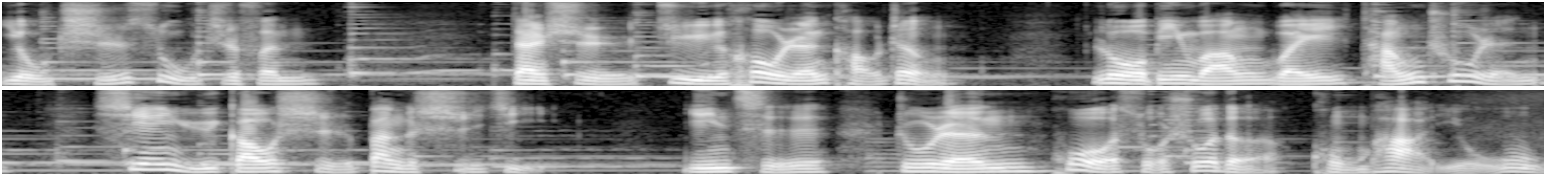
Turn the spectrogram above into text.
有迟速之分。但是据后人考证，骆宾王为唐初人，先于高适半个世纪。因此，诸人或所说的恐怕有误。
